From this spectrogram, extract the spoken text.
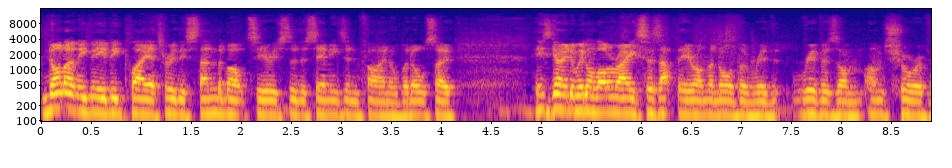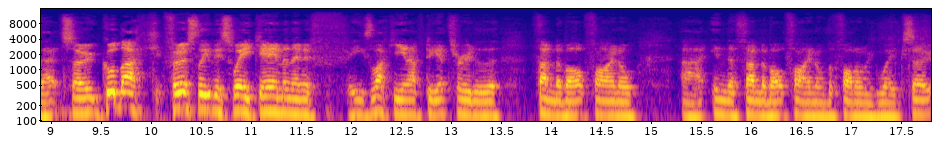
not only be a big player through this Thunderbolt series through the semis and final, but also he's going to win a lot of races up there on the northern riv- rivers. I'm I'm sure of that. So good luck, firstly this weekend, and then if he's lucky enough to get through to the Thunderbolt final. Uh, in the Thunderbolt final the following week. So,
